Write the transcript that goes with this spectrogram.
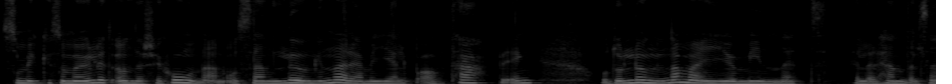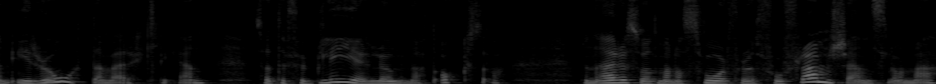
så mycket som möjligt under sessionen och sen lugna det med hjälp av tapping. Och då lugnar man ju minnet eller händelsen i roten verkligen. Så att det förblir lugnat också. Men är det så att man har svårt för att få fram känslorna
